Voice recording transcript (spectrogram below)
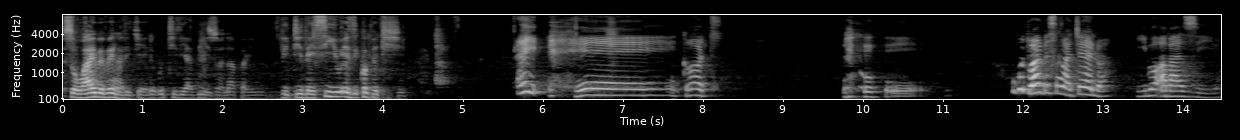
So why bebengalitshela ukuthi liyabizwa lapha? Did they see you as a competition? hey hey god. Ukuthi waye besingatshelwa? Yibo abaziyo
